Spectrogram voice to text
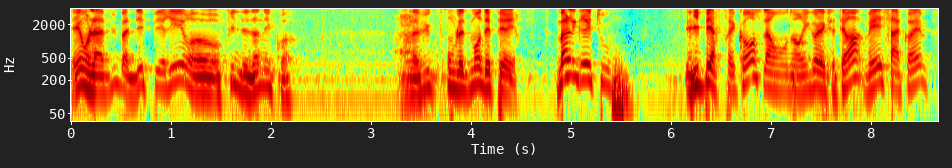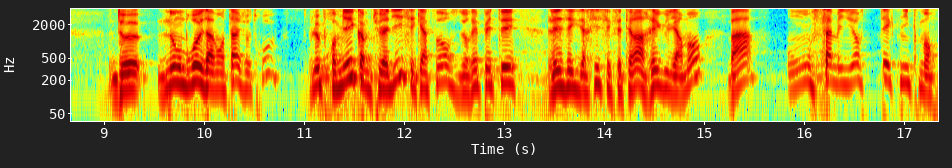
Et on l'a vu bah, dépérir euh, au fil des années, quoi. On l'a vu complètement dépérir. Malgré tout, l'hyperfréquence, là on en rigole, etc. Mais ça a quand même de nombreux avantages, je trouve. Le premier, comme tu l'as dit, c'est qu'à force de répéter les exercices, etc., régulièrement, bah, on s'améliore techniquement.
